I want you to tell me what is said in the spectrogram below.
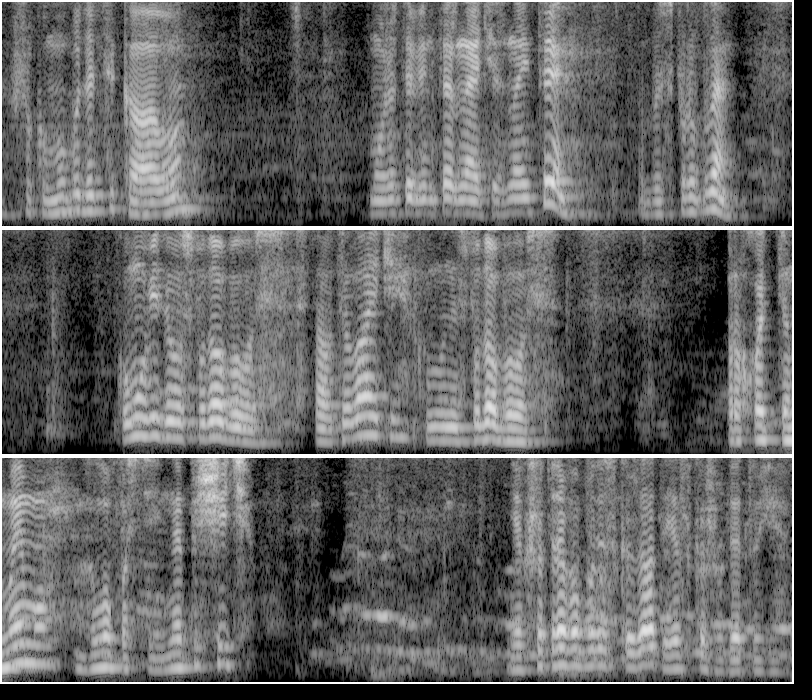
Якщо кому буде цікаво, можете в інтернеті знайти без проблем. Кому відео сподобалось, ставте лайки. Кому не сподобалось, проходьте мимо. Глупості не пишіть. Якщо треба буде сказати, я скажу, де то є.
